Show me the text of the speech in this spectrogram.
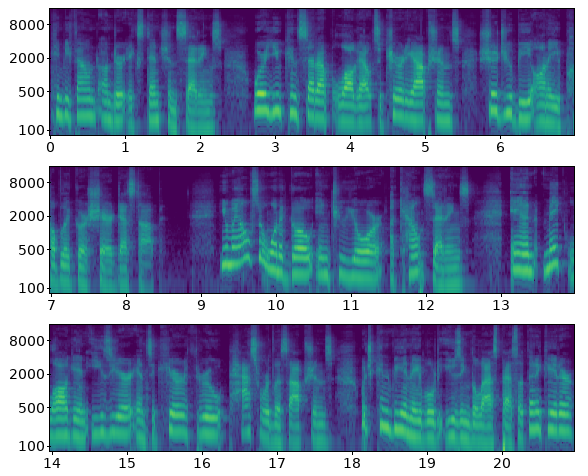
can be found under Extension Settings, where you can set up logout security options should you be on a public or shared desktop. You may also want to go into your account settings and make login easier and secure through passwordless options, which can be enabled using the LastPass Authenticator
